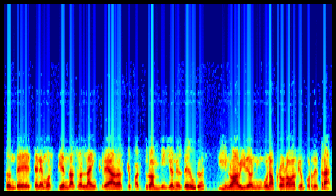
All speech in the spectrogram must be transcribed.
donde tenemos tiendas online creadas que facturan millones de euros y no ha habido ninguna programación por detrás.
